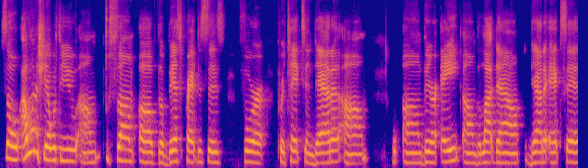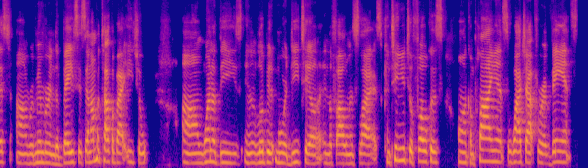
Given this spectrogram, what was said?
So I want to share with you um, some of the best practices for protecting data. Um, um, there are eight, um, the lockdown, data access, uh, remembering the basics. And I'm gonna talk about each um, one of these in a little bit more detail in the following slides. Continue to focus on compliance, watch out for advanced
